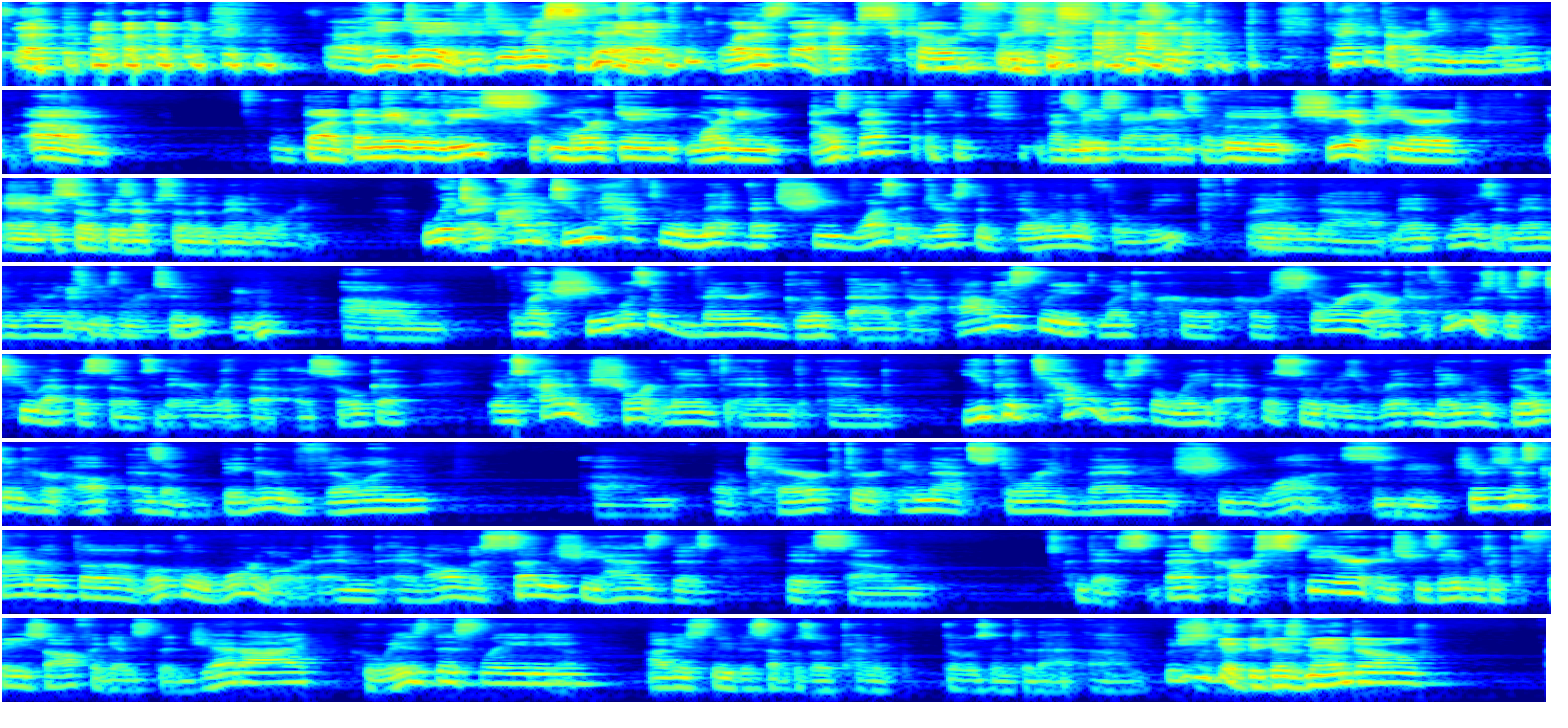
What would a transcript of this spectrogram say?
Uh, hey Dave, if you're yeah. listening, What is the hex code for this? can I get the RGB value? um, but then they release Morgan Morgan Elsbeth, I think that's how you Mhm, say her name. her Who she appeared in Ahsoka's episode of The Mandalorian. Which Right? I Yeah. do have to admit that she wasn't just a villain of the week Right. in uh, Man. What was it, Mandalorian, season Mandalorian. 2 Mhm. Um, like she was a very good bad guy. Obviously, like her her story arc. I think it was just two episodes there with uh, Ahsoka. It was kind of short lived, and and you could tell just the way the episode was written. They were building her up as a bigger villain. Um, or character in that story than she was Mhm. she was just kind of the local warlord and and all of a sudden she has this this um this Beskar spear and she's able to face off against the Jedi who is this lady obviously this episode kind of goes into that um Which is good because Mando,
